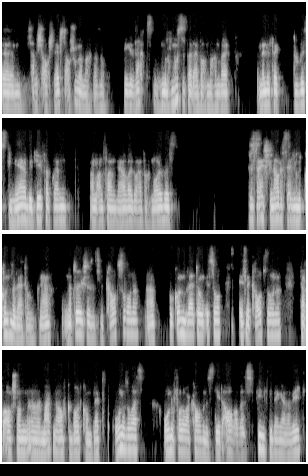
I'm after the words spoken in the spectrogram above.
Ähm, das habe ich auch selbst auch schon gemacht. Also, wie gesagt, du musst es halt einfach machen, weil im Endeffekt, du wirst mehr Budget verbrennen am Anfang, ja, weil du einfach neu bist. Das ist eigentlich genau dasselbe mit Kundenbewertung, ja. Natürlich ist es eine Grauzone, ja. Kundenbewertung ist so, ist eine Grauzone. Ich habe auch schon äh, Marken aufgebaut, komplett ohne sowas, ohne Follower kaufen. Das geht auch, aber es ist viel, viel längerer Weg.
